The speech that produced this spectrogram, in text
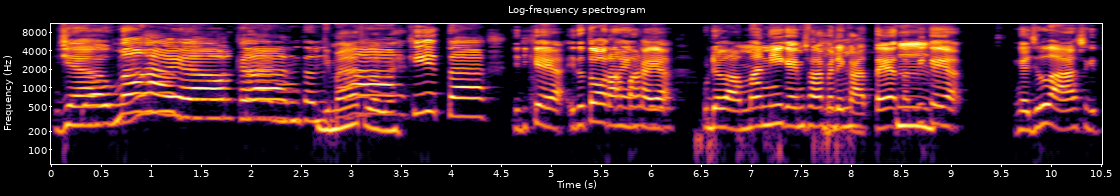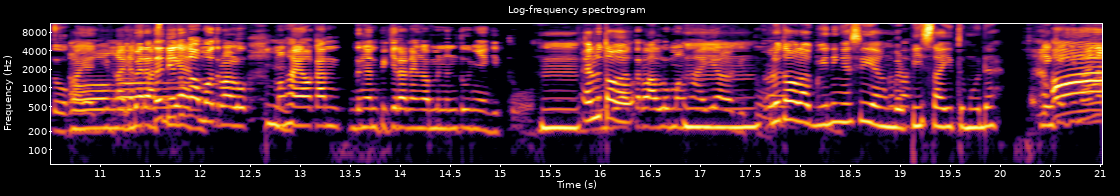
jauh menghayalkan tentang Gimana tuh lagunya? kita. Jadi kayak itu tuh orang yang Apa kayak udah lama nih kayak misalnya PDKT tapi kayak nggak jelas gitu kayak Oh, gimana. ada Ibaratnya dia tuh nggak mau terlalu menghayalkan dengan pikiran yang gak menentunya gitu. Hmm, eh lu tau terlalu menghayal gitu. Lu tau lagu ini gak sih yang berpisah itu mudah? Yang kayak gimana?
